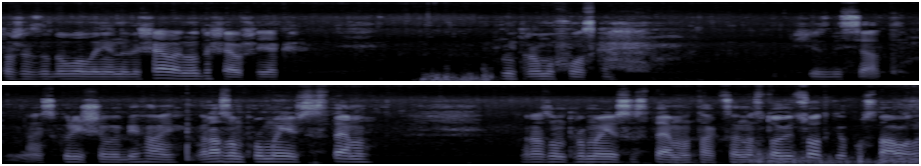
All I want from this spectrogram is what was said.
Теж задоволення не дешеве, але дешевше, як нітромофоска. 60. Ай, Скоріше вибігай. Разом промию систему. Разом промию систему. Так, це на 100% поставили.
